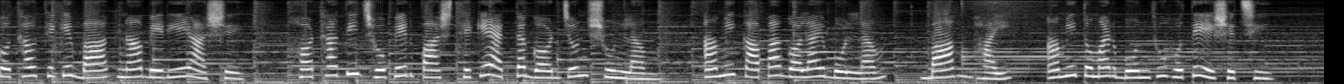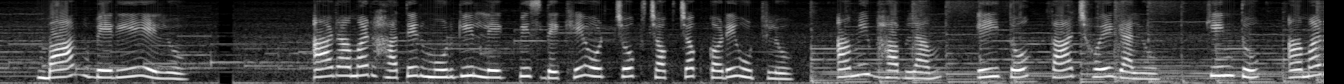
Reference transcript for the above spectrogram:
কোথাও থেকে বাঘ না বেরিয়ে আসে। হঠাৎই ঝোপের পাশ থেকে একটা গর্জন শুনলাম। আমি কাপা গলায় বললাম, বাঘ ভাই, আমি তোমার বন্ধু হতে এসেছি। বাঘ বেরিয়ে এলো। আর আমার হাতের মুরগির লেগ পিস দেখে ওর চোখ চকচক করে উঠল। আমি ভাবলাম, এই তো, কাজ হয়ে গেল। কিন্তু, আমার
